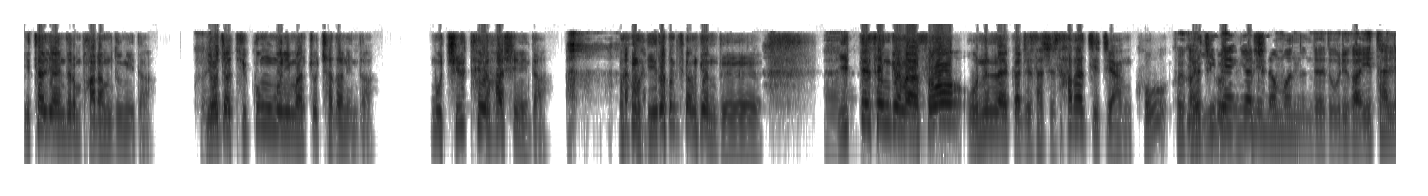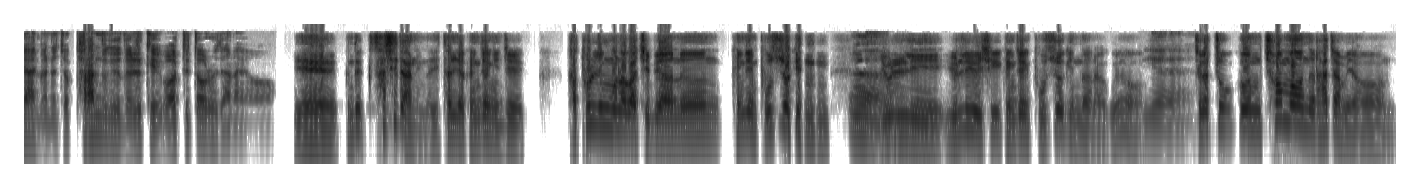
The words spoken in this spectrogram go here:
이탈리아인들은 바람둥이다. 그렇죠. 여자 뒷공무니만 쫓아다닌다. 뭐 질투의 화신이다. 뭐 이런 편견들 예. 이때 생겨나서 오늘날까지 사실 사라지지 않고 그러니까 이어지고 있는 200년이 것이거든요. 넘었는데도 우리가 이탈리아 하면은 저 바람둥이들 이렇게 얼핏 떠오르잖아요. 예, 근데 사실이 아닙니다. 이탈리아 굉장히 이제 가톨릭 문화가 지배하는 굉장히 보수적인 예. 윤리 윤리 의식이 굉장히 보수적인 나라고요. 예. 제가 조금 첨언을 하자면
